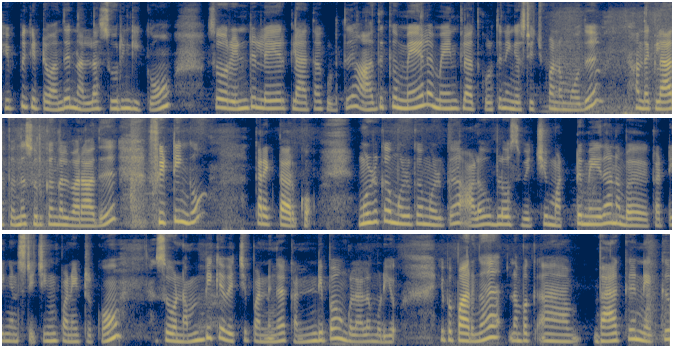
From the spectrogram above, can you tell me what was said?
ஹிப்பு கிட்ட வந்து நல்லா சுருங்கிக்கும். ஸோ ரெண்டு லேயர் கிளாத்தாக கொடுத்து அதுக்கு மேலே மெயின் கிளாத் கொடுத்து நீங்கள் ஸ்டிச் பண்ணும்போது அந்த கிளாத் வந்து சுருக்கங்கள் வராது. ஃபிட்டிங்கும் கரெக்டாக இருக்கும். முழுக்க முழுக்க முழுக்க அளவு ப்ளவுஸ் வச்சு மட்டுமே தான் நம்ம கட்டிங் அண்ட் ஸ்டிச்சிங் பண்ணிகிட்ருக்கோம் ஸோ நம்பிக்கை வச்சு பண்ணுங்கள் கண்டிப்பாக உங்களால் முடியும். இப்போ பாருங்கள் நம்ம பேக்கு நெக்கு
